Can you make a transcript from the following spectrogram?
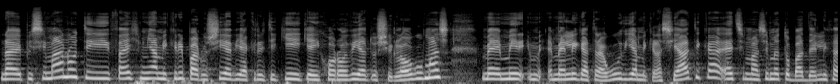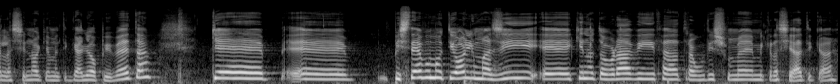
Να επισημάνω ότι θα έχει μια μικρή παρουσία διακριτική και η χοροδία του συλλόγου μας, με, με, λίγα τραγούδια μικρασιάτικα, έτσι μαζί με τον Παντελή Θαλασσινό και με την Καλλιόπη και ε, πιστεύουμε ότι όλοι μαζί ε, εκείνο το βράδυ θα τραγουδήσουμε μικρασιάτικα.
